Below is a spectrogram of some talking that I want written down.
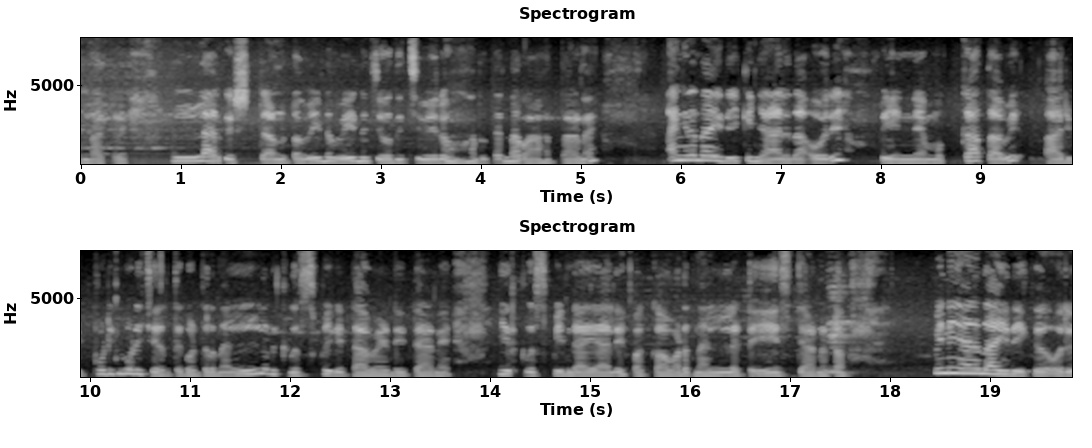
ഉണ്ടാക്കുന്നത് എല്ലാവർക്കും ഇഷ്ടമാണ് കേട്ടോ വീണ്ടും വീണ്ടും ചോദിച്ചു വരും. അത് തന്നെ റാഹത്താണ്. അങ്ങനെ ഇതാ ഇതിലേക്ക് ഞാനിതാ ഒരു പിന്നെ മുക്കാ തവി അരിപ്പൊടിയും കൂടി ചേർത്ത് കൊടുത്തിട്ട് നല്ലൊരു ക്രിസ്പി കിട്ടാൻ വേണ്ടിയിട്ടാണ്. ഈ ഒരു ക്രിസ്പി ഉണ്ടായാൽ പക്കാവട നല്ല ടേസ്റ്റാണ് കേട്ടോ പിന്നെ ഞാനിതാ ഇതിലേക്ക് ഒരു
